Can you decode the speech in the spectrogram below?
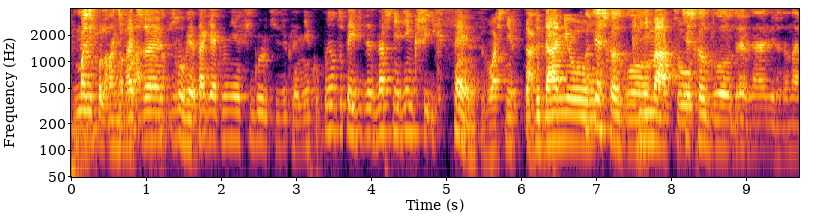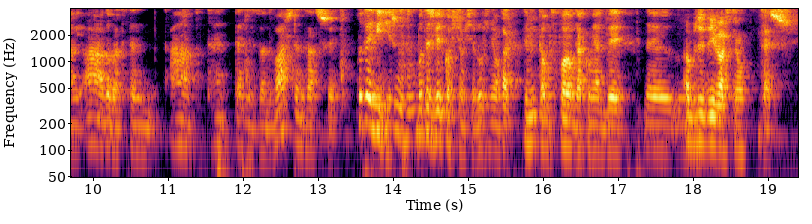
mm, Manipulator. Także na przykład. mówię, tak jak mnie figurki zwykle nie kupują, tutaj widzę znacznie większy ich sens właśnie w Tak. oddaniu No ciężko by było, klimatu. ciężko by było drewnianymi żetonami. A, dobra, to ten, a, to ten, ten jest za dwa, czy ten za trzy. Tutaj widzisz, bo też wielkością się różnią. Tak. Tym, tą swoją taką jakby, e, Obrzydliwością. też.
